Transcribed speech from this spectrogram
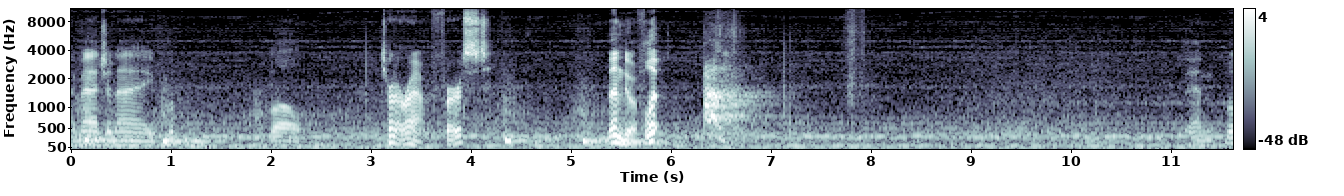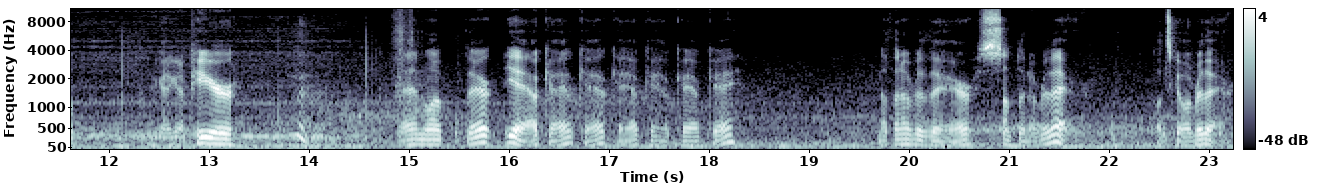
I imagine I... well, turn around first. Then do a flip. Then, whoop. I gotta get up here. Then whoop there. Yeah, okay, okay, okay, okay, okay, okay. Nothing over there. Something over there. Let's go over there.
